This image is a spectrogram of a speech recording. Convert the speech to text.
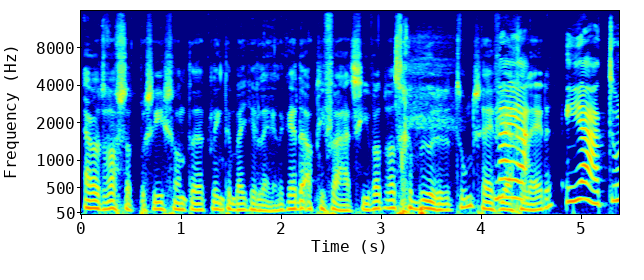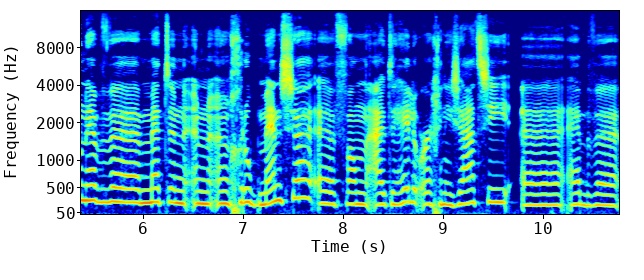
En wat was dat precies? Want het klinkt een beetje lelijk, hè? de activatie. Wat, wat gebeurde er toen, zeven nou jaar ja, geleden? Ja, toen hebben we met een, een, een groep mensen vanuit de hele organisatie hebben we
